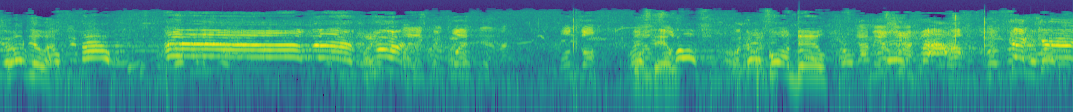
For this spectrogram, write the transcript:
Go, Dylan. Help him out! One's off. Go on, Dale. Go on, Dale. Yeah, me, I'm Second! Release it!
